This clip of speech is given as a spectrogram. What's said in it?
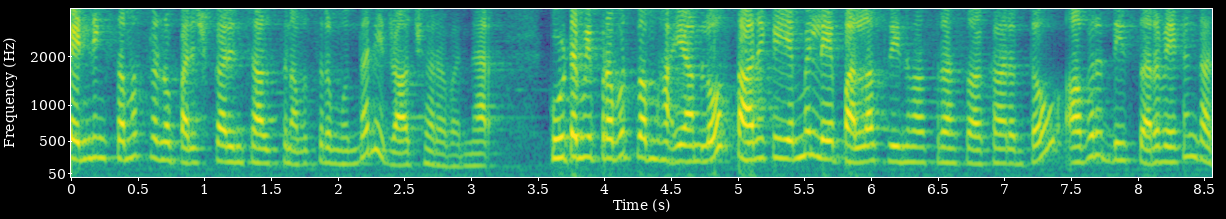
పెండింగ్ సమస్యలను పరిష్కరించాల్సిన అవసరం ఉందని రాజారావు అన్నారు. కూటమి ప్రభుత్వం హయాంలో స్థానిక ఎమ్మెల్యే పల్లా శ్రీనివాసరావు సహకారంతో అభివృద్ధి శరవేగంగా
